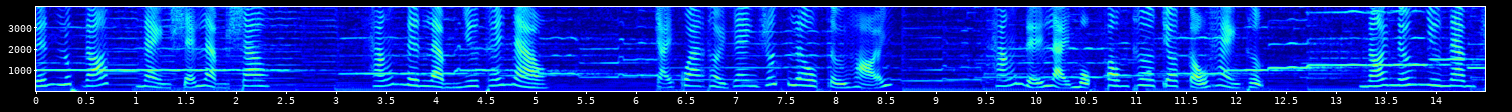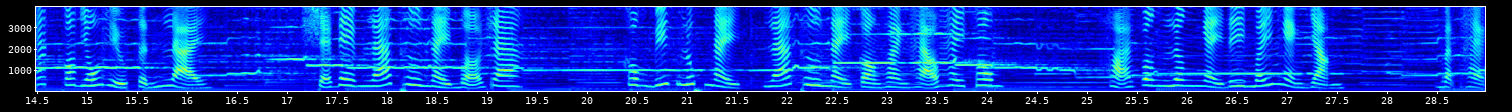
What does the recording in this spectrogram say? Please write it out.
Đến lúc đó, Nàng sẽ làm sao? Hắn nên làm như thế nào? Trải qua thời gian rất lâu tự hỏi. Hắn để lại một phong thơ cho cậu hàng thực. Nói nếu như nam khách có dấu hiệu tỉnh lại, Sẽ đem lá thư này mở ra không biết lúc này, lá thư này còn hoàn hảo hay không? Hỏa vân lân ngày đi mấy ngàn dặm. Bạch hạt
